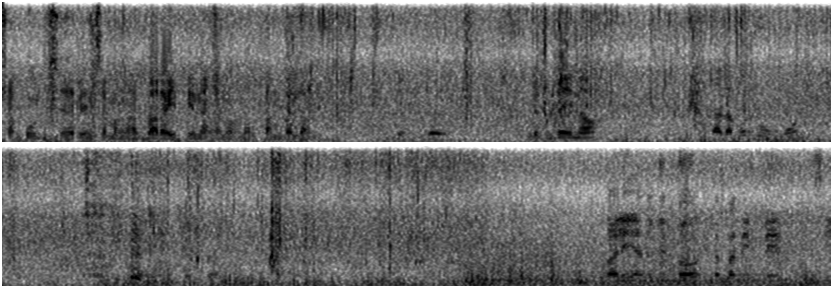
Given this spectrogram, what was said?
Shakul isa rin sa mga variety ng ano ng tambalan. Ganda. Ganda eh, no? Kala ko lumot. Ganda. Bali ano din to, itatanim din kasi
